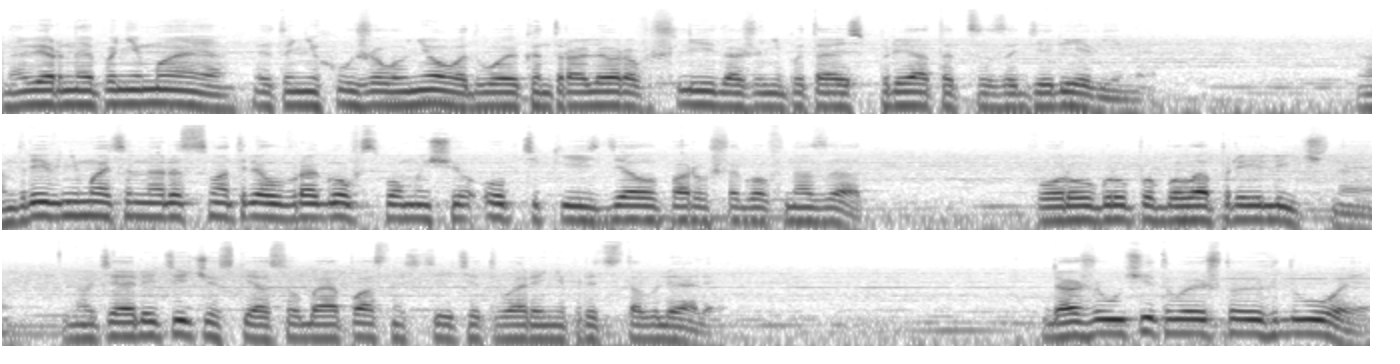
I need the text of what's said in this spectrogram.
Наверное, понимая, это не хуже Лунёва, двое контролеров шли, даже не пытаясь прятаться за деревьями. Андрей внимательно рассмотрел врагов с помощью оптики и сделал пару шагов назад. Фора у группы была приличная, но теоретически особой опасности эти твари не представляли. Даже учитывая, что их двое,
